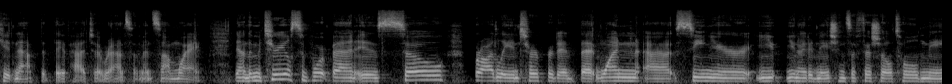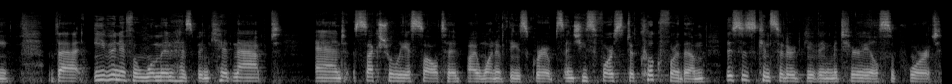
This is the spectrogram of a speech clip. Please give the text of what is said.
kidnapped that they've had to ransom in some way. Now, the material support ban is so broadly interpreted that one uh, senior U United Nations official told me that even if a woman has been kidnapped and sexually assaulted by one of these groups and she's forced to cook for them, this is considered giving material support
